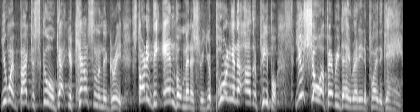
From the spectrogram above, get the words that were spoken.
You went back to school, got your counseling degree, started the anvil ministry. You're pouring into other people. You show up every day ready to play the game.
